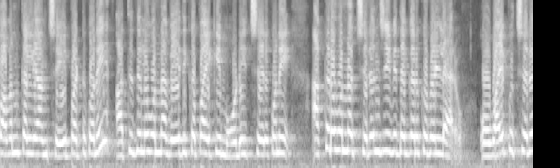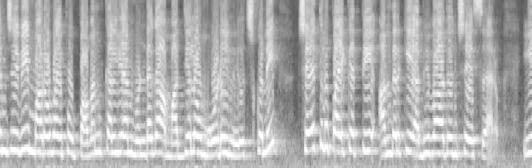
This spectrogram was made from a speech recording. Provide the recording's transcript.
పవన్ కళ్యాణ్ చేయి పట్టుకుని అతిథులు ఉన్న వేదికపైకి మోడీ చేరుకుని అక్కడ ఉన్న చిరంజీవి దగ్గరకు వెళ్ళారు. ఓవైపు చిరంజీవి మరోవైపు పవన్ కళ్యాణ్ ఉండగా మధ్యలో మోడీ నిలుచుకుని చేతులు పైకెత్తి అందరికీ అభివాదం చేశారు. ఈ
